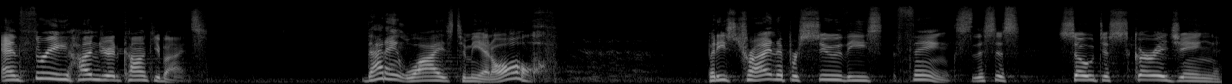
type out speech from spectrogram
and 300 concubines. That ain't wise to me at all. But he's trying to pursue these things. This is so discouraging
